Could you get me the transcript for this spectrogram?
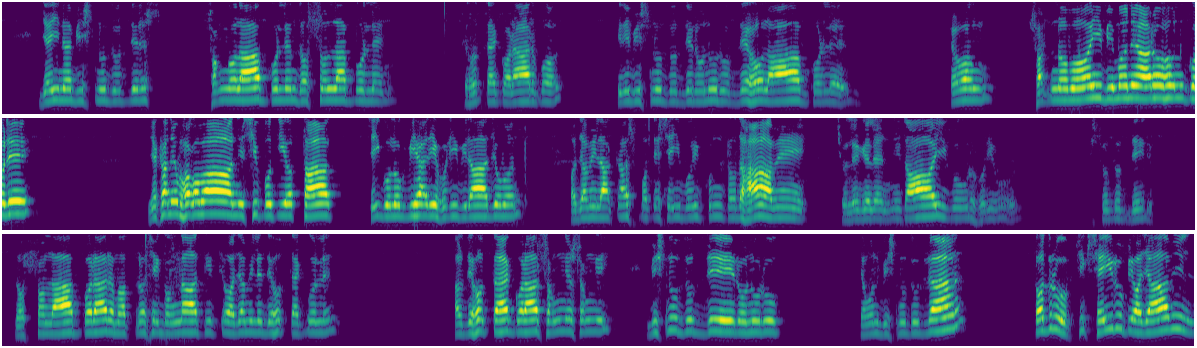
যেই না বিষ্ণুদূতদের সঙ্গ লাভ করলেন, দর্শন লাভ করলেন দেহত্যাগ করার পর তিনি বিষ্ণুদূতদের অনুরূপ দেহ লাভ করলেন এবং স্বর্ণময় বিমানে আরোহণ করে যেখানে ভগবান শ্রীপতি অর্থাৎ সেই গোলক বিহারী হরি বিরাজমান অজামিল আকাশ পথে সেই বৈকুণ্ঠ ধামে চলে গেলেন। নিতাই গৌর হরি বল দর্শন লাভ করার মাত্র সেই গঙ্গা তীর্থে অজামিলে দেহত্যাগ করলেন। আর দেহত্যাগ করার সঙ্গে সঙ্গেই বিষ্ণুদূতদের অনুরূপ, যেমন বিষ্ণুদূতরা তদ্রূপ, ঠিক সেই রূপে অজামিল।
